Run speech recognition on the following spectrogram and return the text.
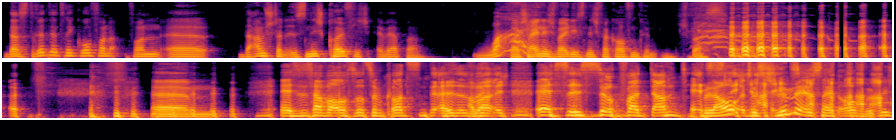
das dritte Trikot von, von äh, Darmstadt ist nicht käuflich erwerbbar. Why? Wahrscheinlich, weil die es nicht verkaufen könnten. Spaß. ähm, es ist aber auch so zum Kotzen. Also Aber- wirklich, es ist so verdammt hässlich. Blau, das Alter. Schlimme ist halt auch wirklich,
